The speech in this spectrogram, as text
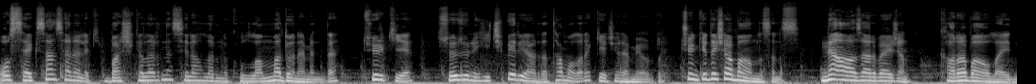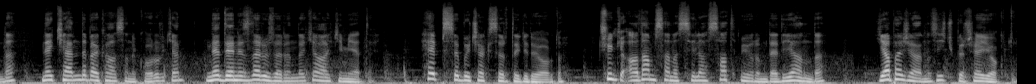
o 80 senelik başkalarının silahlarını kullanma döneminde Türkiye sözünü hiçbir yerde tam olarak geçiremiyordu. Çünkü dışa bağımlısınız. Ne Azerbaycan Karabağ olayında ne kendi bekasını korurken ne denizler üzerindeki hakimiyeti. Hepsi bıçak sırtı gidiyordu. Çünkü adam sana silah satmıyorum dediği anda yapacağınız hiçbir şey yoktu.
